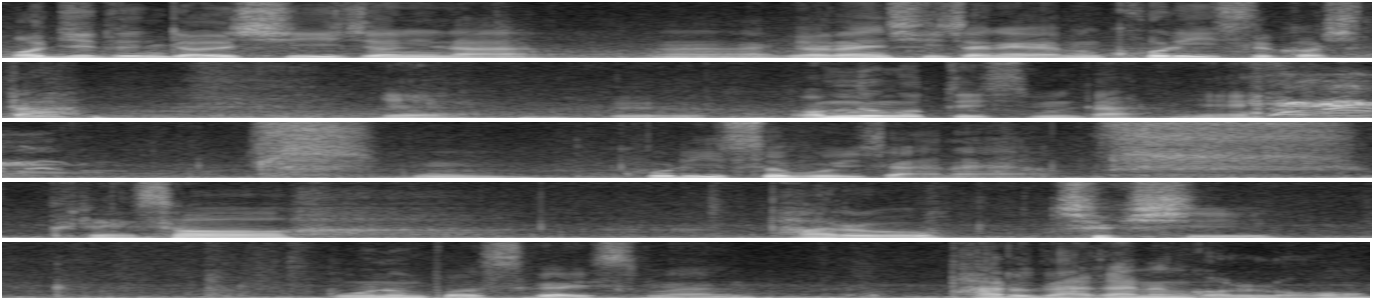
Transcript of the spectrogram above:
어디든 10시 이전이나 어, 11시 이전에 가면 콜이 있을 것이다. 예. 그, 없는 것도 있습니다. 예. 음, 콜이 있어 보이지 않아요. 그래서 바로 즉시 오는 버스가 있으면 바로 나가는 걸로.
